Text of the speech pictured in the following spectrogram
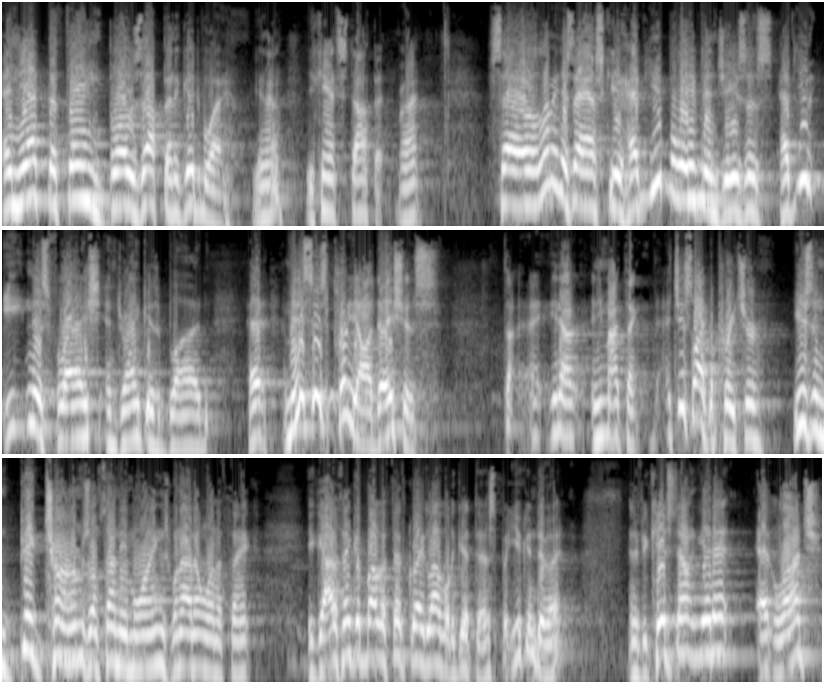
And yet the thing blows up in a good way, you know. You can't stop it, right? So let me just ask you, have you believed in Jesus? Have you eaten his flesh and drank his blood? I mean, this is pretty audacious. You know, and you might think, just like a preacher, using big terms on Sunday mornings when I don't want to think. You gotta think above a fifth grade level to get this, but you can do it. And if your kids don't get it, at lunch,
